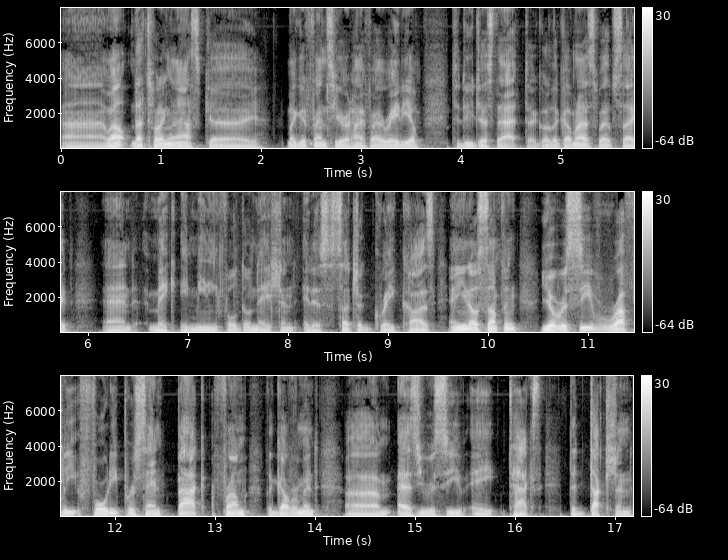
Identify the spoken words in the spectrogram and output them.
Uh, well, that's what I'm going to ask uh, my good friends here at HighView Radio to do just that. Uh, go to the Government's website and make a meaningful donation. It is such a great cause. And you know something? You'll receive roughly 40% back from the government um, as you receive a tax deduction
